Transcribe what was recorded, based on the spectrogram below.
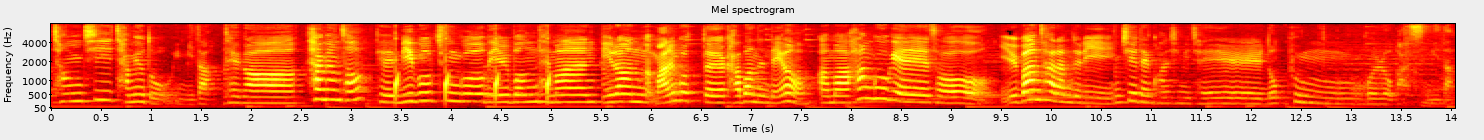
정치 자묘도입니다. 제가 살면서 그 미국, 중국, 일본, 대만 이런 많은 곳들 가봤는데요. 아마 한국에서 일반 사람들이 정치에 대한 관심이 제일 높은 걸로 봤습니다.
